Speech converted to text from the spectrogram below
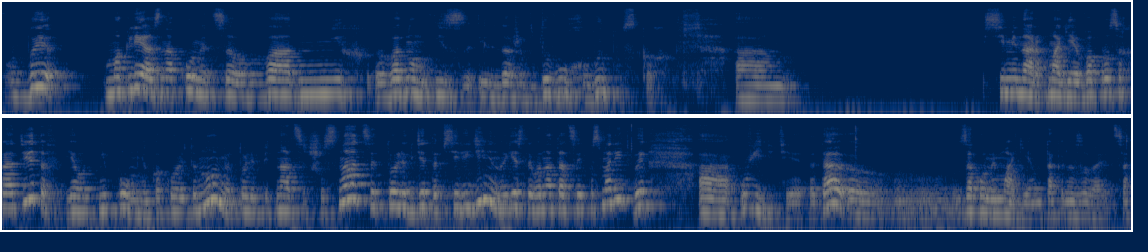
вы могли ознакомиться в, одних, в одном из или даже в двух выпусках семинаров «Магия в вопросах и ответах», я вот не помню какой это номер, то ли 15-16, то ли где-то в середине, но если в аннотации посмотреть, вы а, увидите это, да, э, законы магии, он так и называется,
